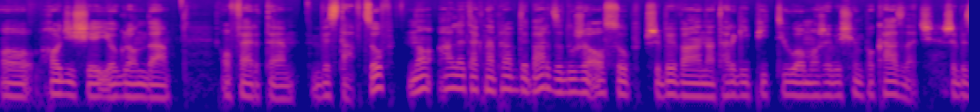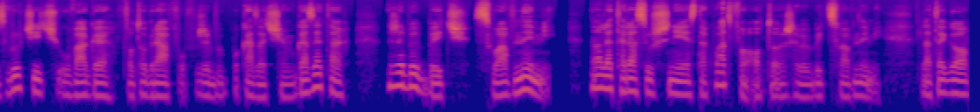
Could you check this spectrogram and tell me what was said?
o, chodzi się i ogląda ofertę wystawców. No ale tak naprawdę bardzo dużo osób przybywa na targi Pitiuomo, żeby się pokazać, żeby zwrócić uwagę fotografów, żeby pokazać się w gazetach, żeby być sławnymi. No ale teraz już nie jest tak łatwo o to, żeby być sławnymi. Dlatego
